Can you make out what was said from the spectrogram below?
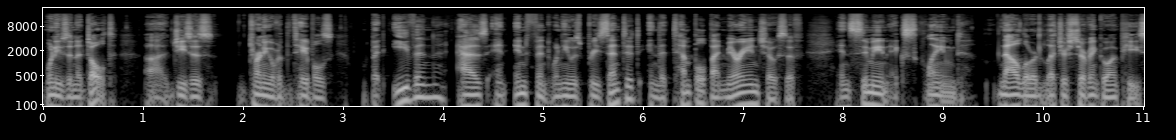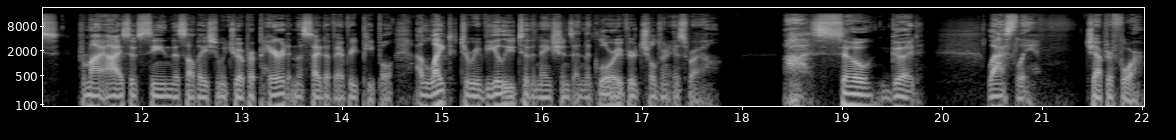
when he's an adult, uh, Jesus turning over the tables, but even as an infant, when he was presented in the temple by Mary and Joseph, and Simeon exclaimed, Now, Lord, let your servant go in peace. For my eyes have seen the salvation which you have prepared in the sight of every people, a light to reveal you to the nations and the glory of your children Israel. Ah, so good. Lastly, chapter 4,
